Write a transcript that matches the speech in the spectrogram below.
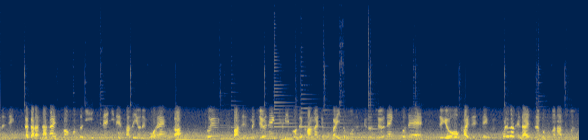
ねていく。だから長いスパン、本当に1年、2年、3年、4年、5年とか、そういうスパンで、10年規模で考えて僕はいいと思うんですけど、10年規模で授業を改善していく。これがね、大事なことかなと思います。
